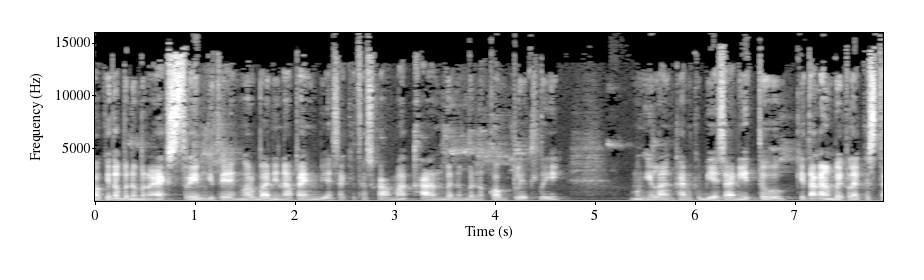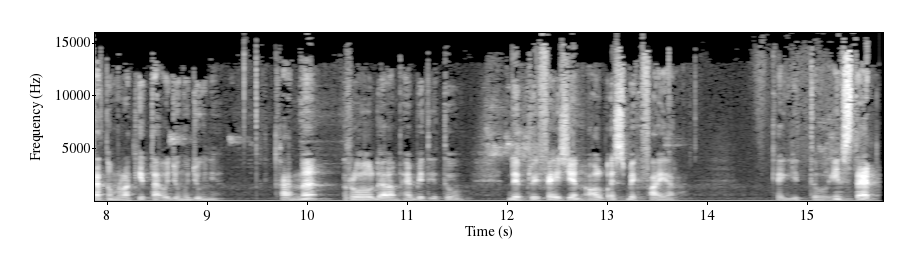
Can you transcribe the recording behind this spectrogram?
Kalau kita benar-benar ekstrim gitu ya ngorbanin apa yang biasa kita suka makan benar-benar completely menghilangkan kebiasaan itu kita akan balik lagi ke state nomor kita ujung-ujungnya. Karena rule dalam habit itu deprivation always backfire kayak gitu. Instead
